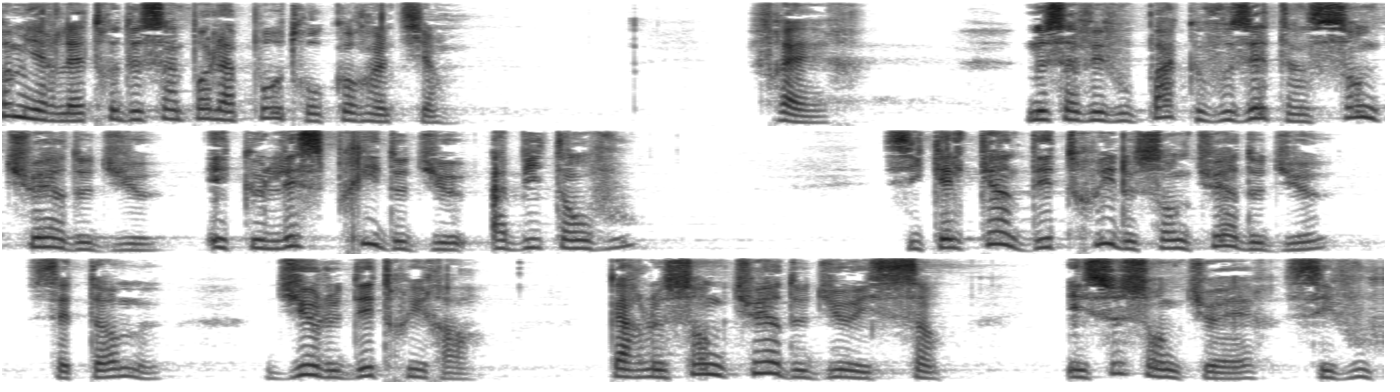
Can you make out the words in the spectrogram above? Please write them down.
première lettre de Saint Paul apôtre aux Corinthiens. Frères, ne savez-vous pas que vous êtes un sanctuaire de Dieu et que l'Esprit de Dieu habite en vous? Si quelqu'un détruit le sanctuaire de Dieu, cet homme, Dieu le détruira, car le sanctuaire de Dieu est saint, et ce sanctuaire, c'est vous.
